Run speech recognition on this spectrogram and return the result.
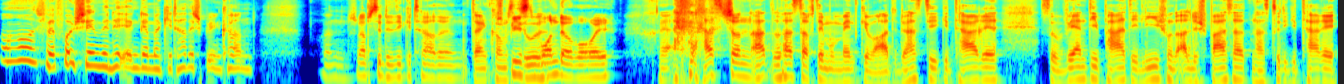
Oh, es wäre voll schön, wenn hier irgendwer mal Gitarre spielen kann. Dann schnappst du dir die Gitarre und Und dann kommst spielst du. Wonderwall. Ja, hast schon, du hast auf den Moment gewartet. Du hast die Gitarre, so während die Party lief und alle Spaß hatten, hast du die Gitarre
